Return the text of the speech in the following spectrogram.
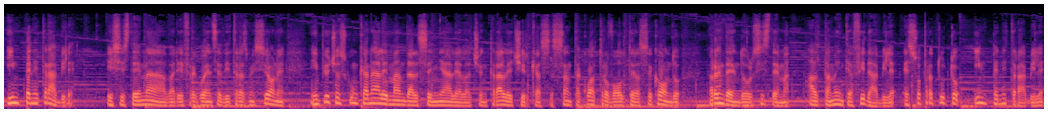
Impenetrabile il sistema ha varie frequenze di trasmissione, in più ciascun canale manda il segnale alla centrale circa 64 volte al secondo, rendendo il sistema altamente affidabile e soprattutto impenetrabile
